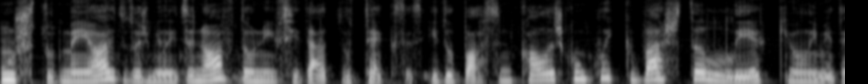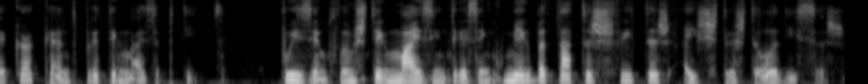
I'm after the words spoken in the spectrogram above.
Um estudo maior de 2019 da Universidade do Texas e do Boston College conclui que basta ler que um alimento é crocante para ter mais apetite. Por exemplo, vamos ter mais interesse em comer batatas fritas extra estaladiças.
